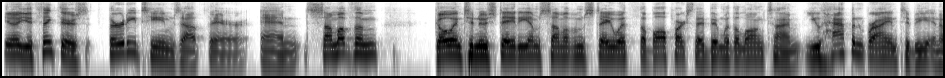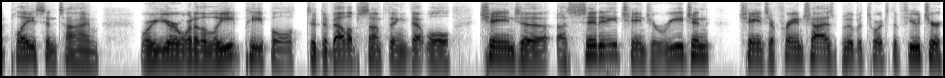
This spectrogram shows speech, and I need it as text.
You know, you think there's 30 teams out there, and some of them go into new stadiums. Some of them stay with the ballparks they've been with a long time. You happen, Brian, to be in a place and time where you're one of the lead people to develop something that will change a, a city, change a region, change a franchise, move it towards the future.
